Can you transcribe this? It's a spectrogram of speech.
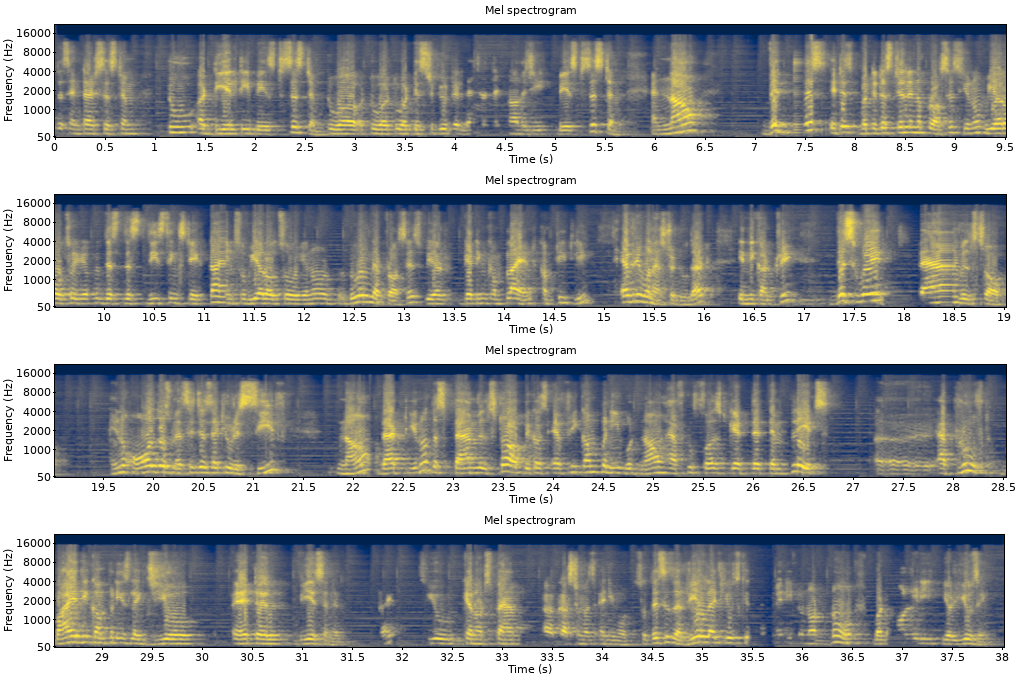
this entire system to a dlt based system to a to a to a distributed ledger technology based system. And now with this it is but it is still in a process you know we are also you know, this this these things take time so we are also you know doing that process. We are getting compliant completely. Everyone has to do that in the country. This way spam will stop. You know all those messages that you receive now that you know the spam will stop because every company would now have to first get their templates approved by the companies like Jio, Airtel, BSNL, right? So you cannot spam uh, customers anymore. So this is a real life use case that many do not know but already you're using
